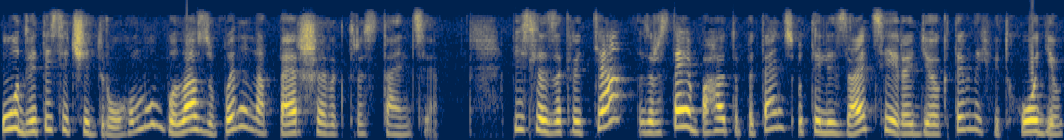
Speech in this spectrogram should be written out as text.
У 2002-му була зупинена перша електростанція. Після закриття зростає багато питань з утилізації радіоактивних відходів,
